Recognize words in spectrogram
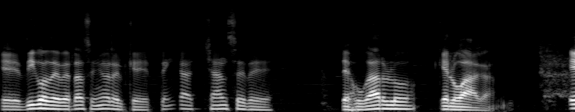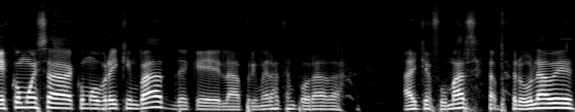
digo de verdad, señor, el que tenga chance de, de, jugarlo, que lo haga. Es como esa, como Breaking Bad, de que la primera temporada hay que fumarse, pero una vez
